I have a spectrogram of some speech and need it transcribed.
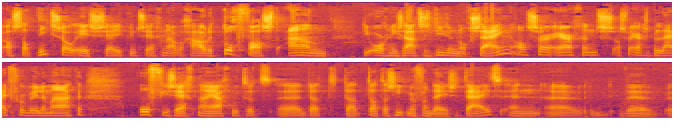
als dat niet zo is? Ja, je kunt zeggen, nou, we houden toch vast aan die organisaties die er nog zijn, als, er ergens, als we ergens beleid voor willen maken. Of je zegt, nou ja, goed, dat, eh, dat, dat, dat is niet meer van deze tijd. En eh, we, eh,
